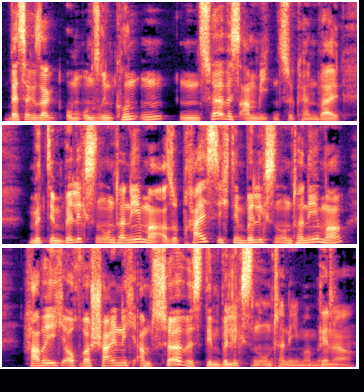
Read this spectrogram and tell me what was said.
besser gesagt, um unseren Kunden einen Service anbieten zu können, weil mit dem billigsten Unternehmer, also preislich den billigsten Unternehmer, habe ich auch wahrscheinlich am Service den billigsten Unternehmer mit. Genau.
